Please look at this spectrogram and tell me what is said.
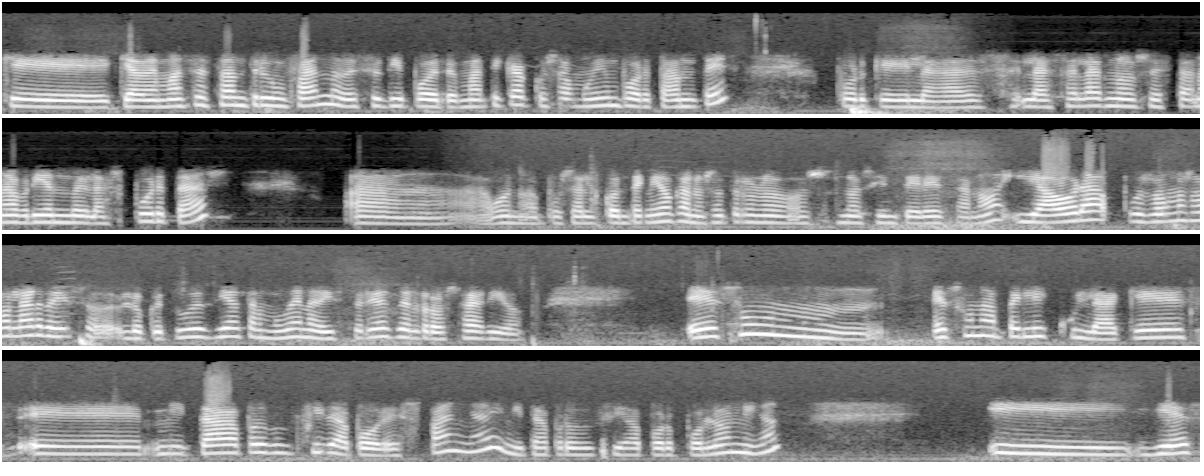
que, que, además están triunfando de ese tipo de temática, cosa muy importante, porque las, las salas nos están abriendo las puertas a, bueno, pues al contenido que a nosotros nos, nos interesa, ¿no? Y ahora, pues vamos a hablar de eso, lo que tú decías, Almudena, de Historias del Rosario. Es, un, es una película que es eh, mitad producida por España y mitad producida por Polonia, y, es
